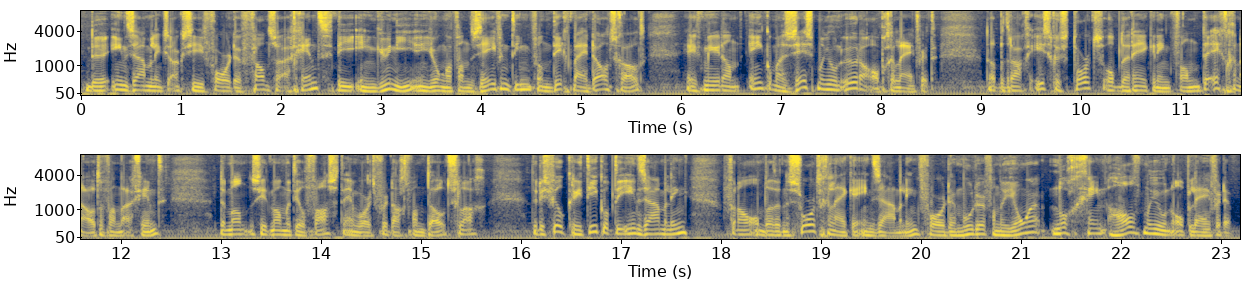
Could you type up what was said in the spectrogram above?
De inzamelingsactie voor de Franse agent die in juni een jongen van 17 van dichtbij doodschoot... heeft meer dan 1,6 miljoen euro opgeleverd. Dat bedrag is gestort op de rekening van de echtgenoten van de agent. De man zit momenteel vast en wordt verdacht van doodslag. Er is veel kritiek op die inzameling. Vooral omdat een soortgelijke inzameling voor de moeder van de jongen nog geen half miljoen opleverde.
